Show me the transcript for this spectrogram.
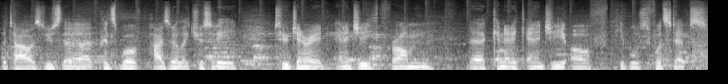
The towers use the principle of piezoelectricity to generate energy from the kinetic energy of people's footsteps.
